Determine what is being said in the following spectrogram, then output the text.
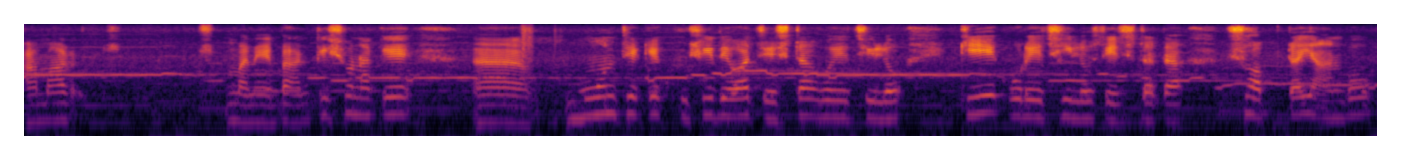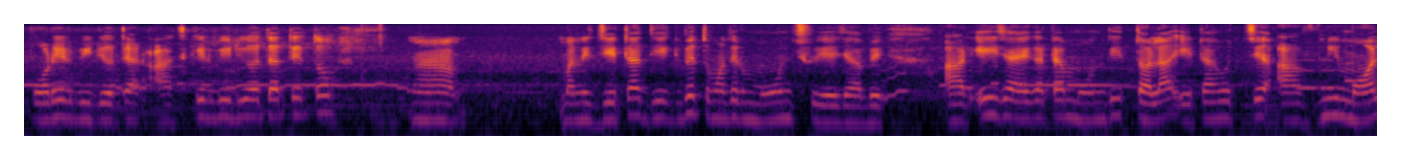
আমার মানে বান্টি সোনাকে মন থেকে খুশি দেওয়ার চেষ্টা হয়েছিল। কে করেছিল চেষ্টাটা? সবটাই আনব পরের ভিডিওতে। আর আজকের ভিডিওটাতে তো মানে যেটা দেখবে তোমাদের মন ছুঁয়ে যাবে। আর এই জায়গাটা মন্দিরতলা এটা হচ্ছে আভনি মল।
